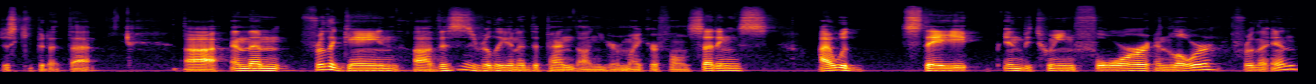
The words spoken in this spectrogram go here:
just keep it at that. Uh, and then for the gain, uh, this is really going to depend on your microphone settings. I would stay in between four and lower for the in,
